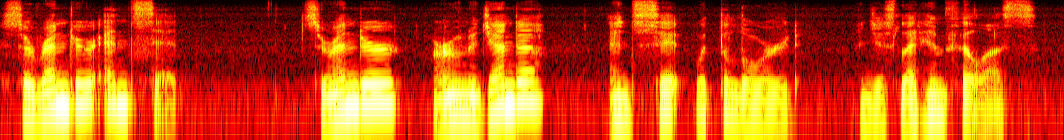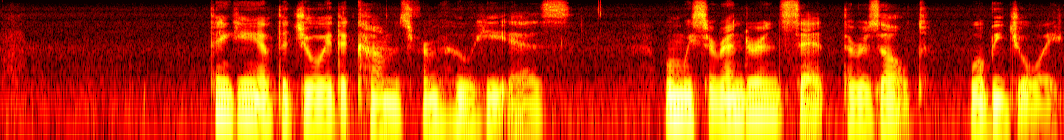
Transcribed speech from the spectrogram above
surrender and sit. Surrender our own agenda and sit with the Lord and just let Him fill us. Thinking of the joy that comes from who He is. When we surrender and sit, the result will be joy.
